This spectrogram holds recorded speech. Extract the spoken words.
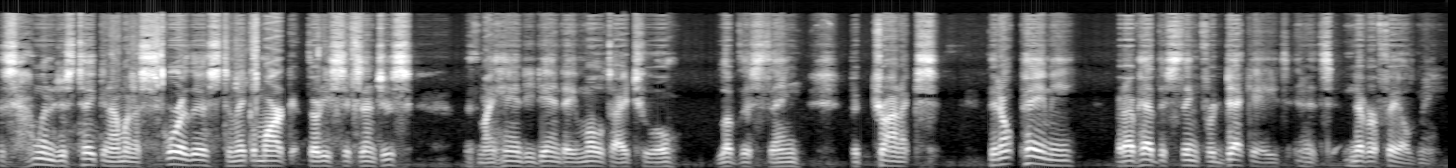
I'm going to just take and I'm going to square this to make a mark at 36 inches with my handy dandy multi-tool. Love this thing. Victorinox. They don't pay me, but I've had this thing for decades and it's never failed me.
